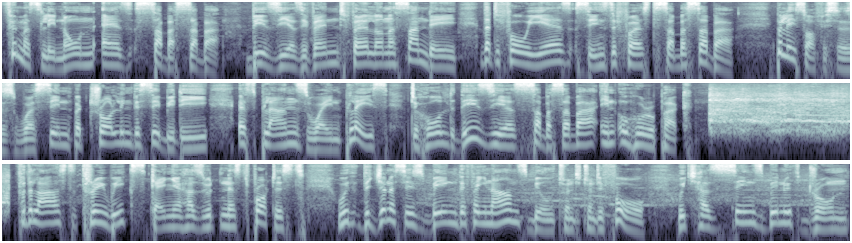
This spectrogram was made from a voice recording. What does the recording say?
famously known as Saba Saba. This year's event fell on a Sunday, 34 years since the first Saba Saba. Police officers were seen patrolling the CBD as plans were in place to hold this year's Saba Saba in Uhuru Park. For the last three weeks, Kenya has witnessed protests, with the genesis being the Finance Bill 2024, which has since been withdrawn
